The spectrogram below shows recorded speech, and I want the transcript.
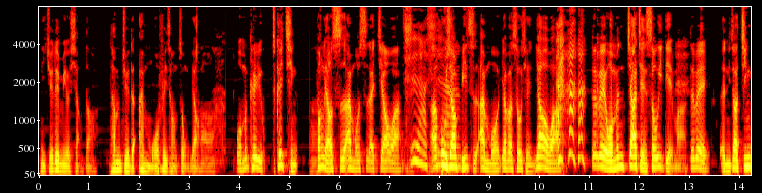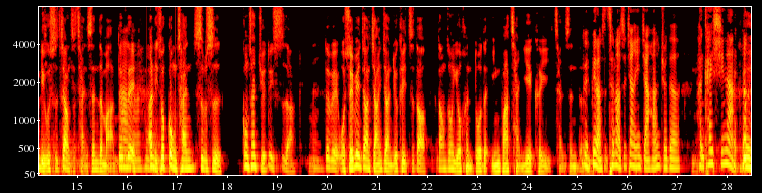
你绝对没有想到，他们觉得按摩非常重要啊。我们可以可以请。芳疗师、按摩师来教啊，是啊，是啊，互相彼此按摩，要不要收钱？要啊，对不对？我们加减收一点嘛，对不对？呃，你知道金流是这样子产生的嘛，对不对？啊，你说共餐是不是？共餐绝对是啊，嗯，对不对？我随便这样讲一讲，你就可以知道当中有很多的银发产业可以产生的。对，贝老师、陈老师这样一讲，好像觉得很开心啊。对，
